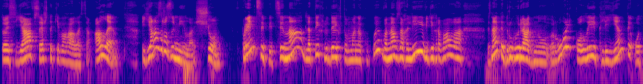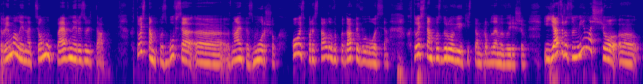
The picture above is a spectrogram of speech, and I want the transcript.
тобто я все ж таки вагалася. Але я зрозуміла, що в принципі ціна для тих людей, хто в мене купив, вона взагалі відігравала. Знаєте, другорядну роль, коли клієнти отримали на цьому певний результат. Хтось там позбувся, е, знаєте, зморшок, когось перестало випадати волосся, хтось там по здоров'ю якісь там проблеми вирішив. І я зрозуміла, що е,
